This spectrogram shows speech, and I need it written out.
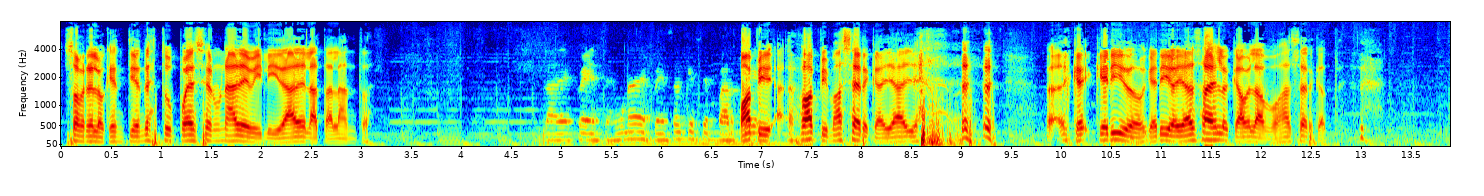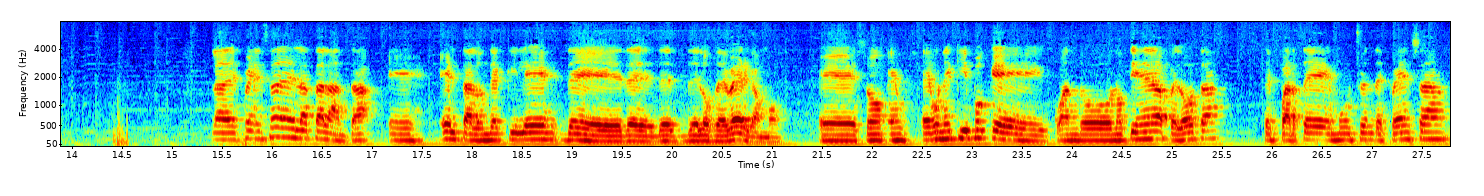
sobre lo que entiendes tú puede ser una debilidad del Atalanta. La defensa es una defensa que se parte. Papi, papi, más cerca, ya, ya. querido, querido, ya sabes lo que hablamos, acércate. La defensa del Atalanta es el talón de Aquiles de, los de Bérgamo. Eh, es, un equipo que cuando no tiene la pelota se parte mucho en defensa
